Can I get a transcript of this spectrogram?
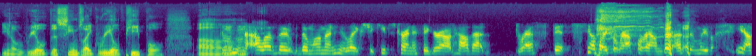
you know real. This seems like real people. Um, mm-hmm. I love the the woman who like she keeps trying to figure out how that dress fits, you know, like a wraparound dress, and we've you know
